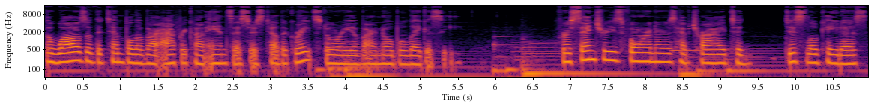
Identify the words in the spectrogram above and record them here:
The walls of the temple of our African ancestors tell the great story of our noble legacy. For centuries, foreigners have tried to dislocate us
